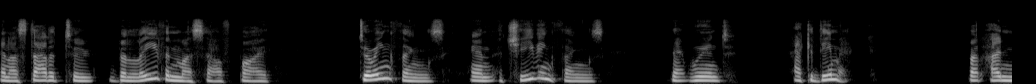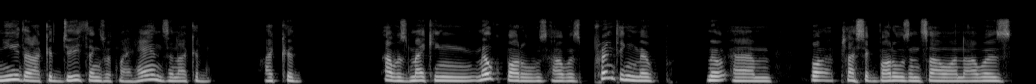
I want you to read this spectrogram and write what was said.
and I started to believe in myself by doing things and achieving things that weren't academic, but I knew that I could do things with my hands and I could, I could, I was making milk bottles, I was printing milk, milk um, plastic bottles and so on. I was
